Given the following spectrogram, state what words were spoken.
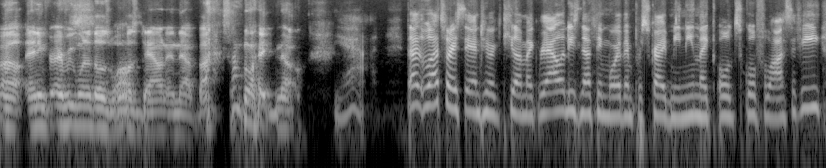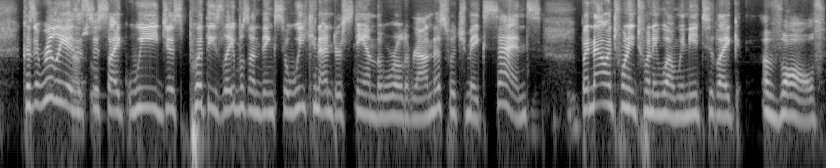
uh, any every one of those walls down in that box. I'm like, no. Yeah, that, well, that's what I say on Turmeric Tequila. I'm like, reality is nothing more than prescribed meaning, like old school philosophy. Because it really is. Absolutely. It's just like we just put these labels on things so we can understand the world around us, which makes sense. Mm-hmm. But now in 2021, we need to like evolve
